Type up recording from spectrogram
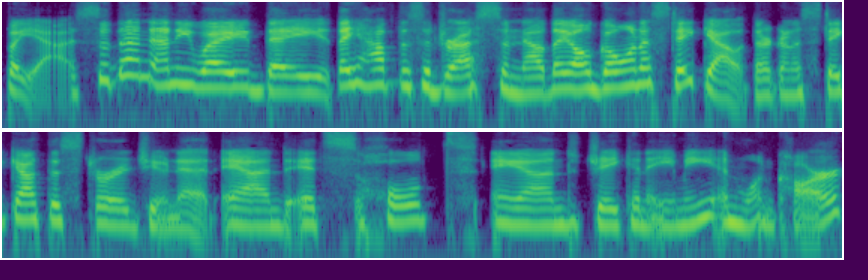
but yeah so then anyway they they have this address so now they all go on a stakeout they're going to stake out this storage unit and it's holt and jake and amy in one car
